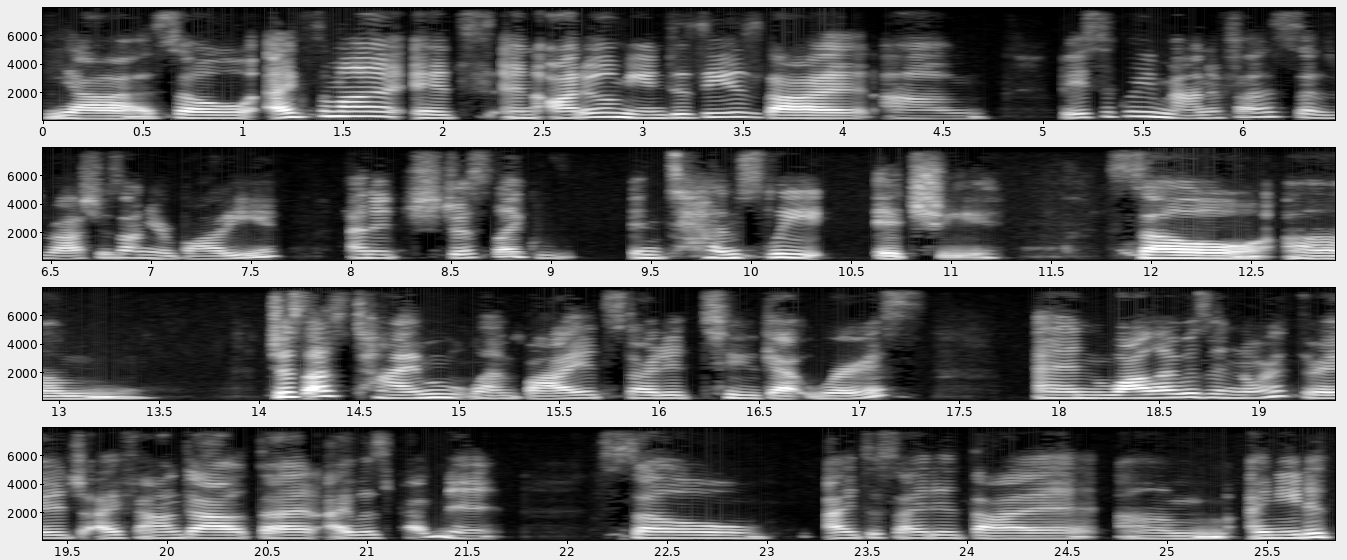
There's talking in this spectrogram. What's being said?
yeah, so eczema, it's an autoimmune disease that um, basically manifests as rashes on your body, and it's just like intensely itchy. So, um, just as time went by, it started to get worse. And while I was in Northridge, I found out that I was pregnant. So I decided that um, I needed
